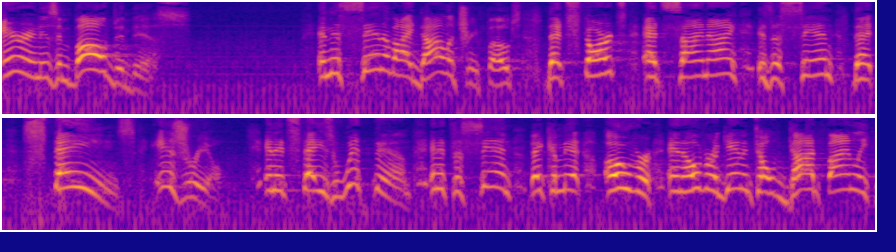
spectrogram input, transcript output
Aaron is involved in this. And this sin of idolatry, folks, that starts at Sinai is a sin that stains Israel and it stays with them. And it's a sin they commit over and over again until God finally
